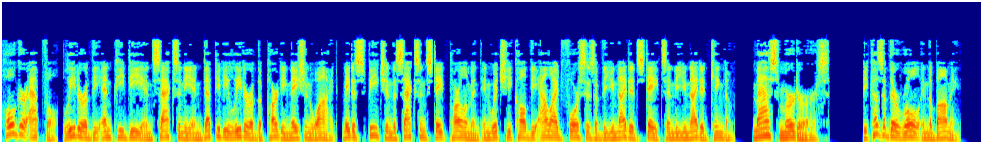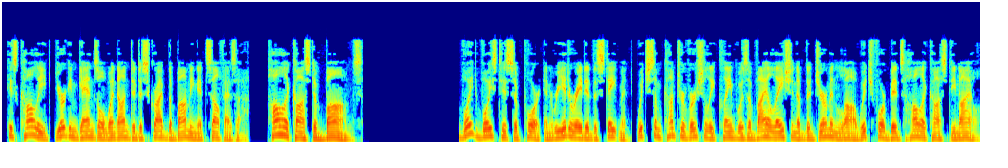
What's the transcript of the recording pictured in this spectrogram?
Holger Apfel, leader of the NPD in Saxony and deputy leader of the party nationwide, made a speech in the Saxon state parliament in which he called the Allied forces of the United States and the United Kingdom, "...mass murderers", because of their role in the bombing. His colleague, Jürgen Gansel went on to describe the bombing itself as a «holocaust of bombs». Voigt voiced his support and reiterated the statement, which some controversially claimed was a violation of the German law which forbids Holocaust denial.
